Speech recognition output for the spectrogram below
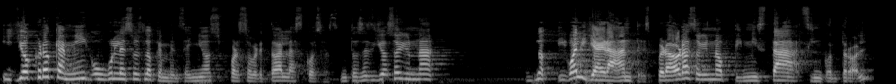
Y yo creo que a mí Google eso es lo que me enseñó por sobre todas las cosas. Entonces yo soy una, igual y ya era antes, pero ahora soy una optimista sin control.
